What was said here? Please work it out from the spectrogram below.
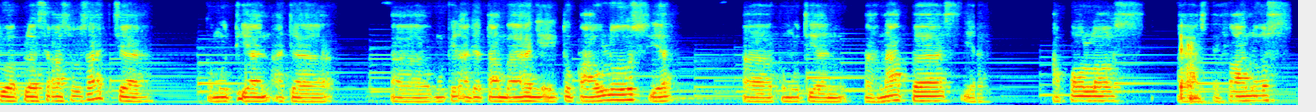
12 rasul saja, kemudian ada uh, mungkin ada tambahan yaitu Paulus ya, uh, kemudian Barnabas ya, Apolos, ya. Stefanus,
